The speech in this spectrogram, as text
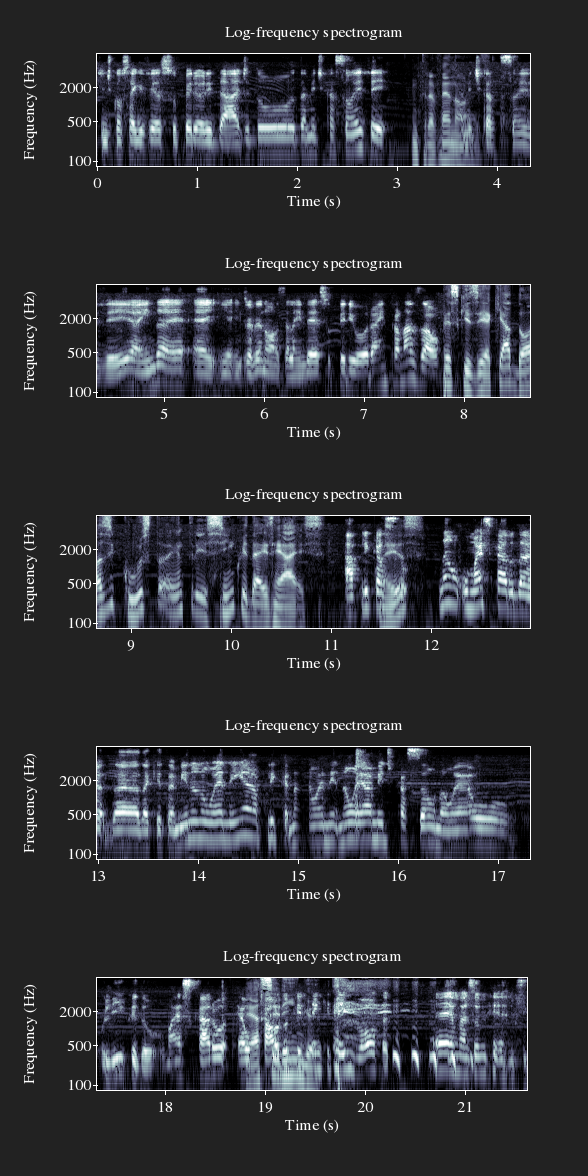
a gente consegue ver a superioridade do, da medicação EV. Intravenosa. A medicação EV ainda é, é, intravenosa, ela ainda é superior à intranasal. Pesquisei aqui, a dose custa entre 5 e 10 reais. A aplicação. É não, o mais caro da, da, da, ketamina não é nem a aplica, não é, não é a medicação, não é o, o líquido. O mais caro é, é o caldo seringa. que tem que ter em volta. é, mais ou menos.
